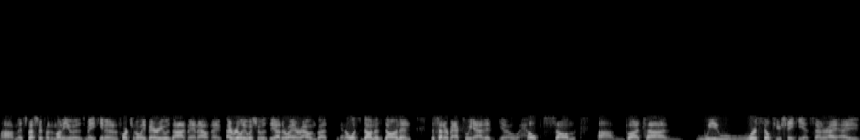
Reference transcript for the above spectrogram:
um, especially for the money he was making. And unfortunately, Berry was odd man out, and I, I really wish it was the other way around. But you know, what's done is done, and the center backs we added, you know, helped some. Uh, but uh, we we're still too shaky at center. I, I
